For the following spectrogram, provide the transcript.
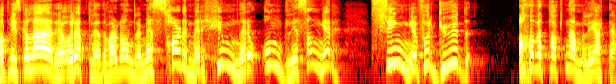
at vi skal lære å rettlede hverandre med salmer, hymner og åndelige sanger. Synge for Gud av et takknemlig hjerte.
